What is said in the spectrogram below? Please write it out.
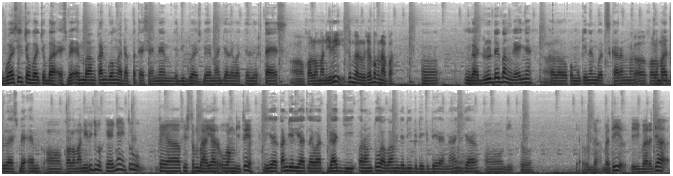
Gua sih coba-coba SBM bang kan gua nggak dapet SNM jadi gua Hmm. SBM aja lewat jalur tes. Oh, kalau mandiri itu nggak lu coba kenapa? Eh, Enggak dulu deh bang kayaknya. Kalau kemungkinan buat sekarang mah coba dulu SBM. Oh, kalau mandiri juga kayaknya itu kayak sistem bayar uang gitu ya? Iya kan dilihat lewat gaji orang tua bang jadi gede-gedean aja. Oh, gitu. Ya udah, berarti ibaratnya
